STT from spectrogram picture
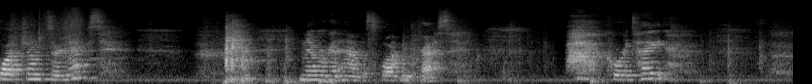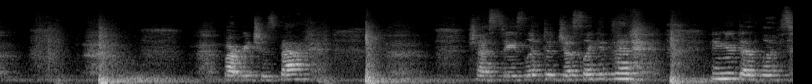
Squat jumps are next. And then we're gonna have the squat and press. Core tight. Butt reaches back. Chest stays lifted just like it did in your deadlifts.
